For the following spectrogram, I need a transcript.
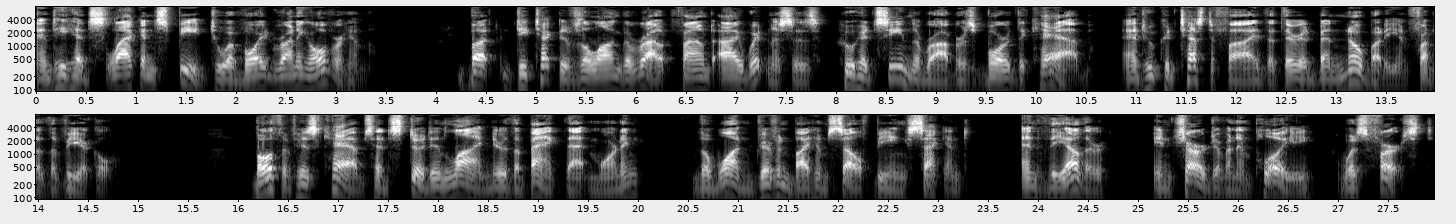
and he had slackened speed to avoid running over him. But detectives along the route found eye witnesses who had seen the robbers board the cab, and who could testify that there had been nobody in front of the vehicle. Both of his cabs had stood in line near the bank that morning the one driven by himself being second, and the other, in charge of an employee, was first.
